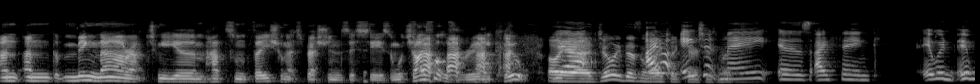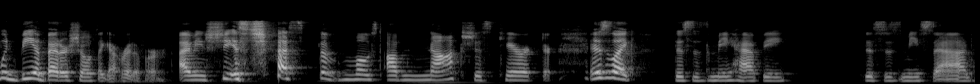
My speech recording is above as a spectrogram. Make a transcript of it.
and and Ming Na actually um, had some facial expressions this season which I thought was really cool oh yeah, Yeah. Julie doesn't I like don't. that character. Agent. May is, I think, it would it would be a better show if they got rid of her. I mean, she is just the most obnoxious character. It's like this is me happy, this is me sad.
